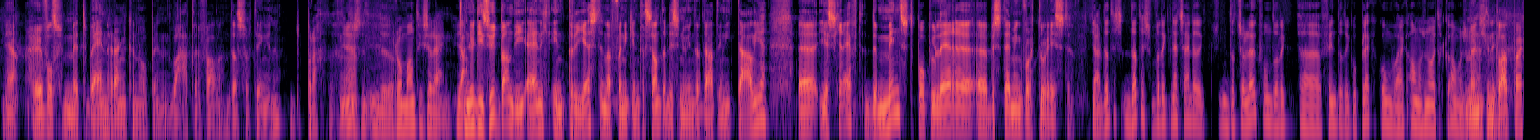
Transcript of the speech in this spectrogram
Ja, heuvels met wijnranken op en watervallen, dat soort dingen. Hè? Prachtig. Ja. Dus de, de romantische Rijn. Nu, die Zuidbaan die eindigt in Triest en dat vind ik interessant. Dat is nu inderdaad in Italië. Uh, je schrijft de minst populaire uh, bestemming voor toeristen. Ja, dat is, dat is wat ik net zei, dat ik dat zo leuk vond dat ik uh, vind dat ik op plekken kom waar ik anders nooit gekomen zou zijn. München-Gladbach.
